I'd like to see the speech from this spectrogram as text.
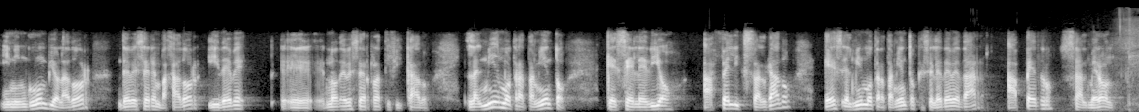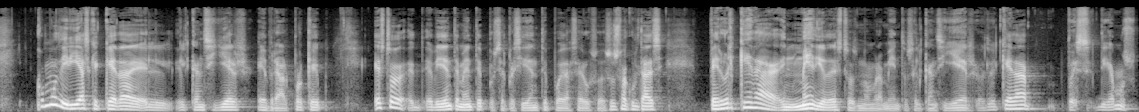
y ningún violador debe ser embajador y debe, eh, no debe ser ratificado. el mismo tratamiento que se le dio a Félix Salgado es el mismo tratamiento que se le debe dar a Pedro Salmerón. ¿Cómo dirías que queda el, canciller Ebrard? Porque esto, evidentemente, pues el presidente puede hacer uso de sus facultades, pero él queda en medio de estos nombramientos, el canciller. Él queda, pues, digamos,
